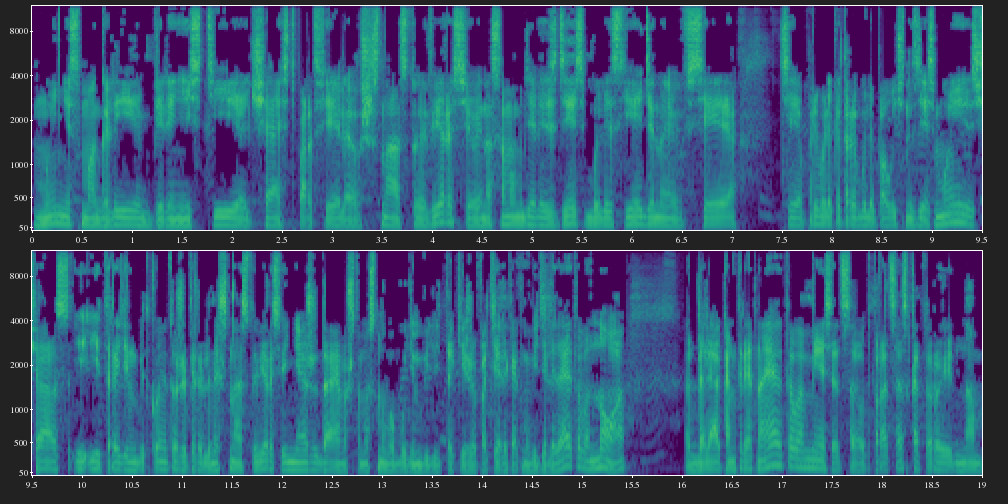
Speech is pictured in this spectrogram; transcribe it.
Мы не смогли перенести часть портфеля в 16 версию, и на самом деле здесь были съедены все те прибыли, которые были получены здесь. Мы сейчас и, и трейдинг биткоина тоже перевели на 16 версию, и не ожидаем, что мы снова будем видеть такие же потери, как мы видели до этого, но для конкретно этого месяца, вот процесс, который нам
